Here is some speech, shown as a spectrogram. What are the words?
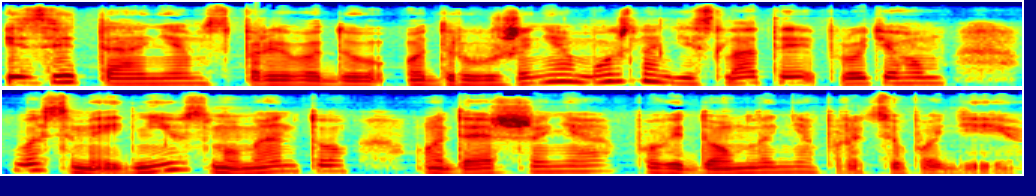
із вітанням з приводу одруження можна діслати протягом восьми днів з моменту одержання повідомлення про цю подію.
